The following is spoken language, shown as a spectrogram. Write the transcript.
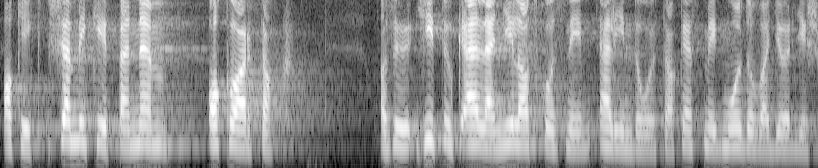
akik semmiképpen nem akartak az ő hitük ellen nyilatkozni, elindultak. Ezt még Moldova György is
